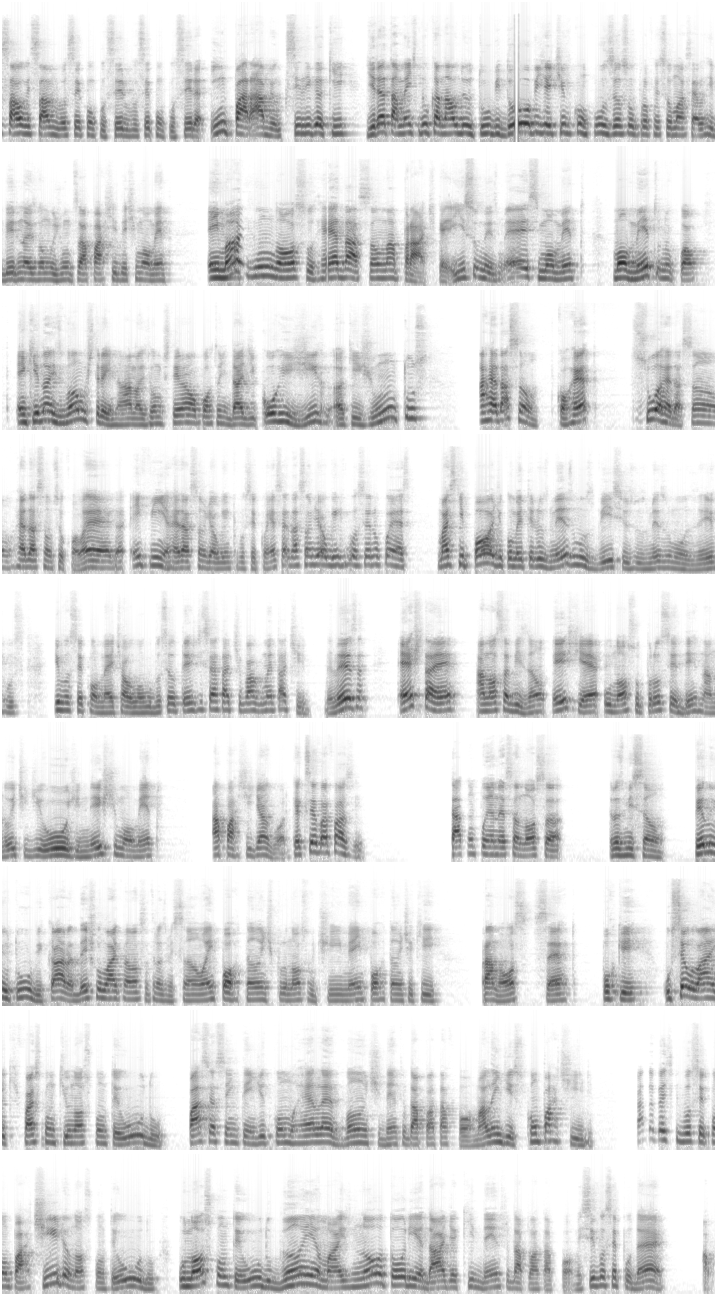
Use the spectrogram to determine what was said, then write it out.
Salve, salve você concurseiro, você concurseira imparável que se liga aqui diretamente do canal do YouTube do Objetivo Concurso. Eu sou o professor Marcelo Ribeiro e nós vamos juntos a partir deste momento em mais um nosso Redação na Prática. É isso mesmo, é esse momento, momento no qual em que nós vamos treinar, nós vamos ter a oportunidade de corrigir aqui juntos a redação, correto? Sua redação, redação do seu colega, enfim, a redação de alguém que você conhece, a redação de alguém que você não conhece mas que pode cometer os mesmos vícios, os mesmos erros que você comete ao longo do seu texto dissertativo argumentativo, beleza? Esta é a nossa visão, este é o nosso proceder na noite de hoje, neste momento, a partir de agora. O que, é que você vai fazer? Está acompanhando essa nossa transmissão pelo YouTube? Cara, deixa o like na nossa transmissão, é importante para o nosso time, é importante aqui para nós, certo? Porque o seu like faz com que o nosso conteúdo passe a ser entendido como relevante dentro da plataforma. Além disso, compartilhe. Cada vez que você compartilha o nosso conteúdo, o nosso conteúdo ganha mais notoriedade aqui dentro da plataforma. E se você puder,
